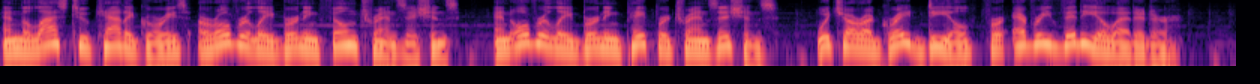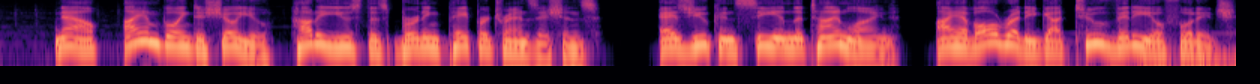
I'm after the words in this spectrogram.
and the last two categories are overlay burning film transitions and overlay burning paper transitions, which are a great deal for every video editor. Now, I am going to show you how to use this burning paper transitions. As you can see in the timeline, I have already got two video footage.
